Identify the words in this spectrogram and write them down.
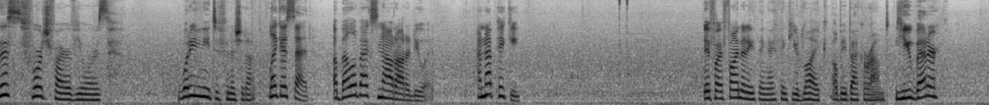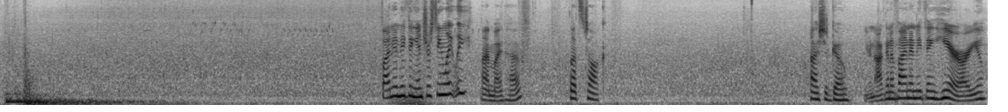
This forge fire of yours. What do you need to finish it up? Like I said, a bellowback snout ought to do it. I'm not picky. If I find anything I think you'd like, I'll be back around. You better. Find anything interesting lately? I might have. Let's talk. I should go. You're not gonna find anything here, are you?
